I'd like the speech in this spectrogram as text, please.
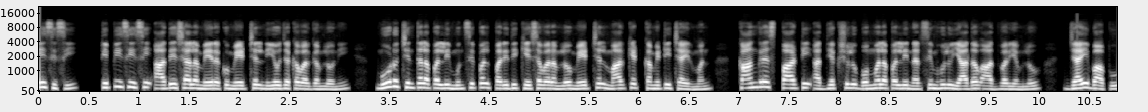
ఏసిసి టిపిసిసి ఆదేశాల మేరకు మేడ్చల్ నియోజకవర్గంలోని మూడు చింతలపల్లి మున్సిపల్ పరిధి కేశవరంలో Medchal market committee chairman Congress party అధ్యక్షులు బొమ్మలపల్లి నర్సింహులు యాదవ్ ఆధ్వర్యంలో జై బాపు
